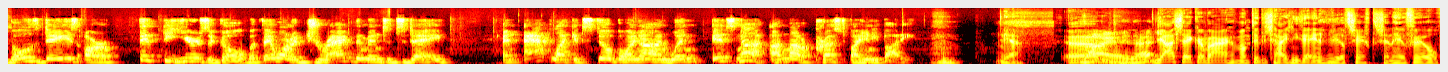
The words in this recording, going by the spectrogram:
Those days are 50 years ago, but they want to drag them into today and act like it's still going on when it's not. I'm not oppressed by anybody. Ja. Hè? Ja, zeker waar. Want dit is, hij is niet de enige die dat zegt. Er zijn heel veel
